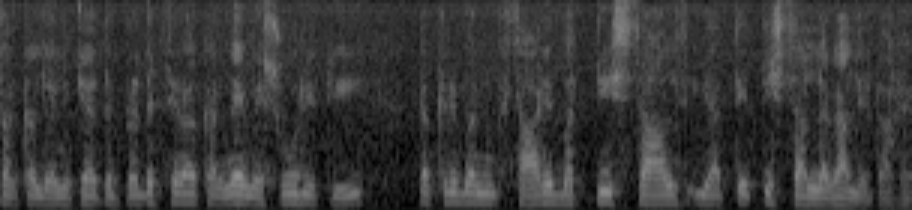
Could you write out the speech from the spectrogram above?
सर्कल यानी कहते हैं प्रदक्षिणा करने में सूर्य की तकरीबन साढ़े बत्तीस साल या तैतीस साल लगा लेता है।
